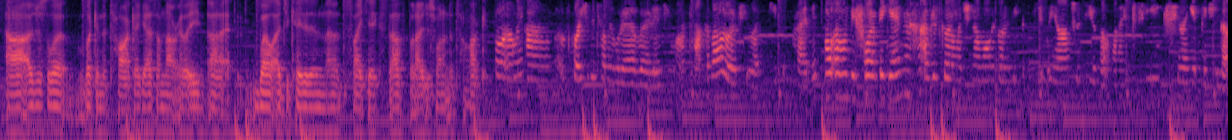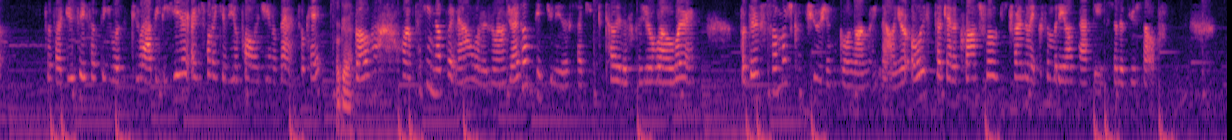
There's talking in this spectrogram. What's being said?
Uh, I was just lo looking to talk, I guess. I'm not really uh, well educated in the psychic stuff, but I just wanted to talk. Well, Owen, um, of course you can tell me whatever it is you want to talk about, or if you like to keep it private. Well, Owen, before I begin, I'm just going to let you know I'm only going to be completely honest with you about what I'm seeing, feeling, and picking up. So if I do say something you wasn't too happy to hear, I just want to give you an apology in advance, okay? Okay. Well, what I'm picking up right now, what is around you, I don't think you need a psychic to tell you this because you're well aware. But there's so much confusion going on right now. You're always stuck at a crossroads trying to make somebody else happy instead of yourself.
